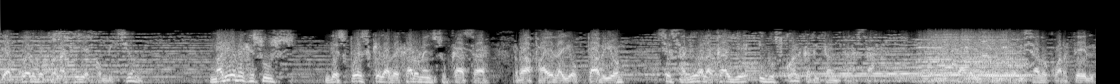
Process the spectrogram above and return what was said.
de acuerdo con aquella convicción. María de Jesús, después que la dejaron en su casa, Rafaela y Octavio, se salió a la calle y buscó al capitán Salazar. Estaba en su improvisado cuartel,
